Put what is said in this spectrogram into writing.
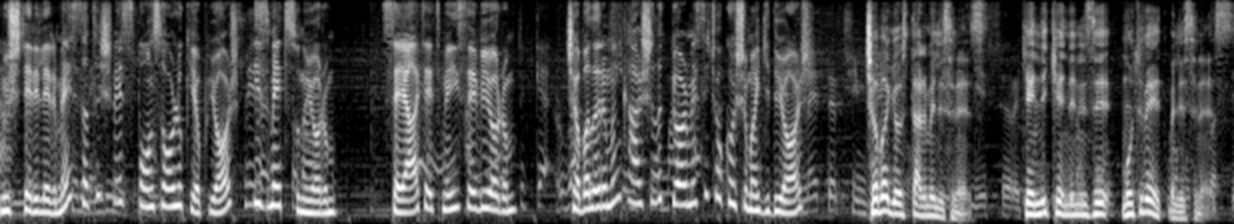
Müşterilerime satış ve sponsorluk yapıyor, hizmet sunuyorum. Seyahat etmeyi seviyorum. Çabalarımın karşılık görmesi çok hoşuma gidiyor. Çaba göstermelisiniz. Kendi kendinizi motive etmelisiniz.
